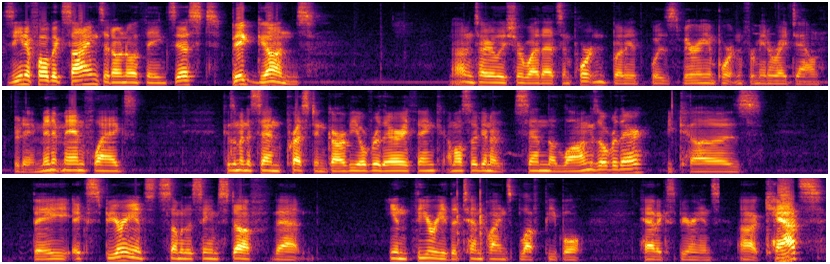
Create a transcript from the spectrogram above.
Xenophobic signs, I don't know if they exist. Big guns. Not entirely sure why that's important, but it was very important for me to write down. Today, Minuteman flags. Because I'm going to send Preston Garvey over there, I think. I'm also going to send the Longs over there. Because they experienced some of the same stuff that, in theory, the Tenpines Bluff people have experienced. Uh, cats,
